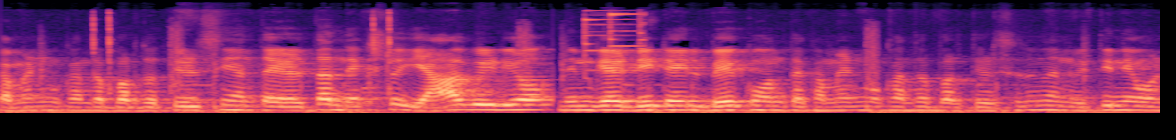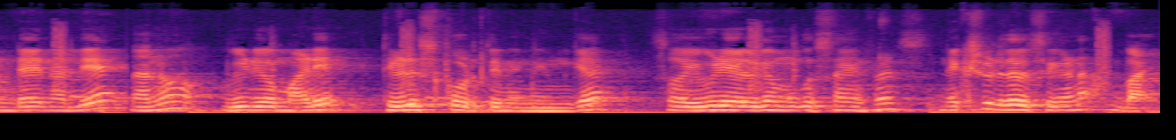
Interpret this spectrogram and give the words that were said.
ಕಮೆಂಟ್ ಮುಖಾಂತರ ಬರೆದು ತಿಳಿಸಿ ಅಂತ ಹೇಳ್ತಾ ನೆಕ್ಸ್ಟ್ ಯಾವ ವಿಡಿಯೋ ನಿಮಗೆ ಡೀಟೇಲ್ ಬೇಕು ಅಂತ ಕಮೆಂಟ್ ಮುಖಾಂತರ ಬರೆದು ತಿಳಿಸಿದ್ರೆ ನಾನು ವಿತಿನ್ ಒನ್ ಡೇನಲ್ಲಿ ನಾನು ವಿಡಿಯೋ ಮಾಡಿ ತಿಳಿಸ್ಕೊಡ್ತೀನಿ ನಿಮಗೆ. ಸೊ ಈ ವಿಡಿಯೋ ಇಲ್ಲಿಗೆ ಮುಗಿಸ್ತಾ ಇದ್ದೀನಿ ಫ್ರೆಂಡ್ಸ್ ನೆಕ್ಸ್ಟ್ ವಿಡಿಯೋ ಸಿಗೋಣ. ಬಾಯ್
